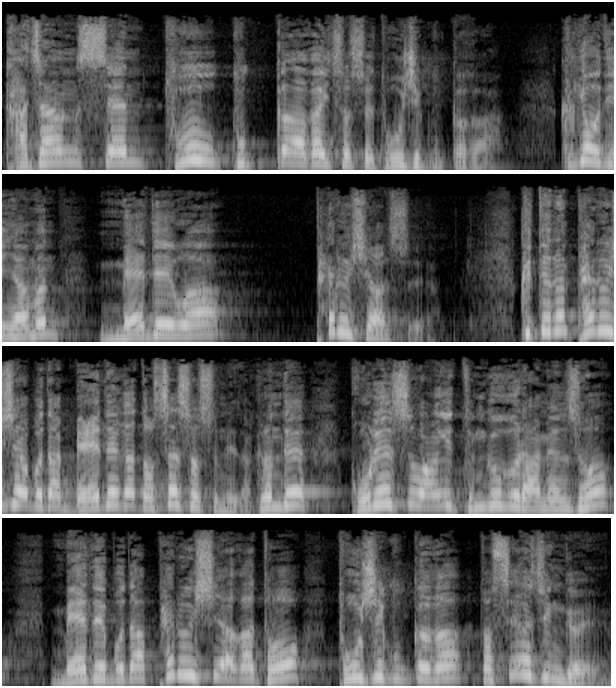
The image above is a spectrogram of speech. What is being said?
가장 센 두 국가가 있었어요. 도시 국가가. 그게 어디냐면 메데와 페르시아였어요. 그때는 페르시아보다 메데가 더 셌었습니다. 그런데 고레스 왕이 등극을 하면서 메데보다 페르시아가 더 도시 국가가 더 세어진 거예요.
